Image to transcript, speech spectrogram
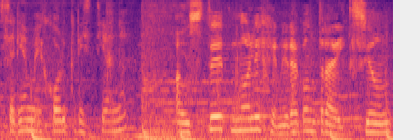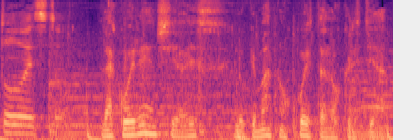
¿sería mejor cristiana? ¿A usted no le genera contradicción todo esto? La coherencia es lo que más nos cuesta a los cristianos.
